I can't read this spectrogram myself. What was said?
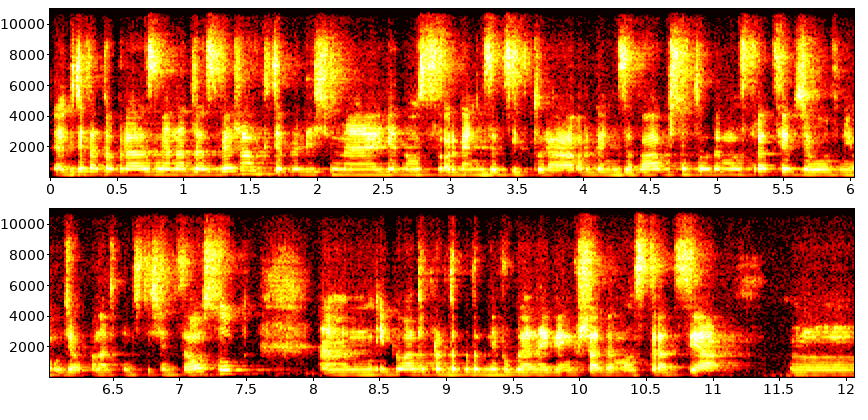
e, gdzie ta dobra zmiana dla zwierząt, gdzie byliśmy jedną z organizacji, która organizowała właśnie tę demonstrację. Wzięło w niej udział ponad 5 tysięcy osób i była to prawdopodobnie w ogóle największa demonstracja mm,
